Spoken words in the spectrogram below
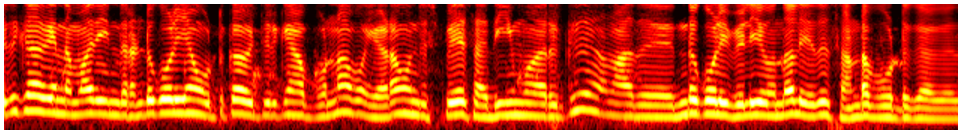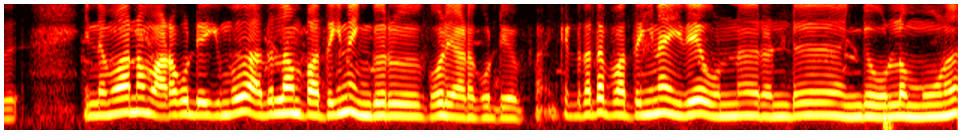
எதுக்காக இந்த மாதிரி இந்த ரெண்டு கோழியும் ஒட்டுக்கா வச்சுருக்கேன் அப்படின்னா அப்போ இடம் கொஞ்சம் ஸ்பேஸ் அதிகமாக இருக்குது அது எந்த கோழி வெளியே வந்தாலும் எதுவும் சண்டை போட்டுக்காகுது. இந்த மாதிரி நம்ம அடைக்குட்டி வைக்கும்போது அதெல்லாம் பார்த்தீங்கன்னா இங்கே ஒரு கோழி அடைக்குட்டி வைப்பேன். கிட்டத்தட்ட பார்த்தீங்கன்னா இதே ஒன்று ரெண்டு இங்கே உள்ள மூணு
